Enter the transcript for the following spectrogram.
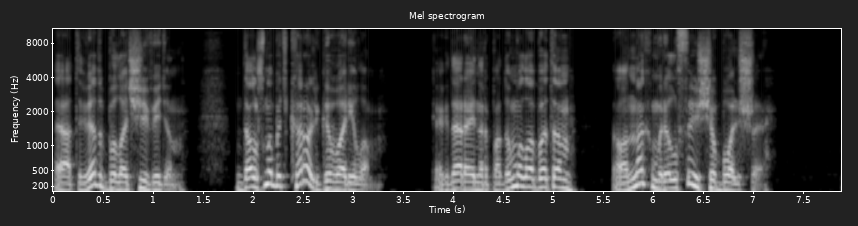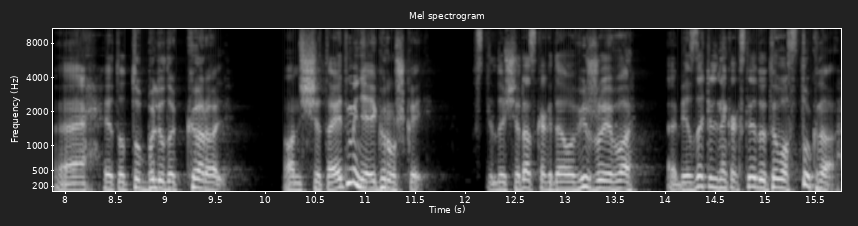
Ответ был очевиден. Должно быть, король говорил им. Когда Райнер подумал об этом, он нахмурился еще больше. «Эх, этот ублюдок-король. Он считает меня игрушкой. В следующий раз, когда увижу его, обязательно как следует его стукну.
